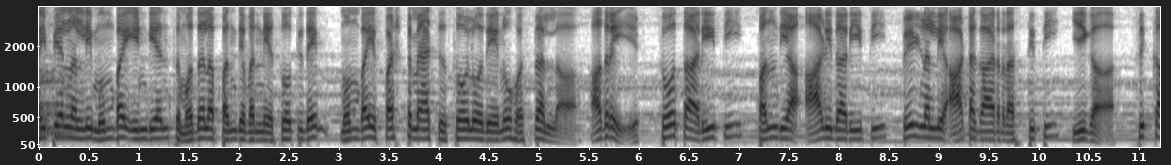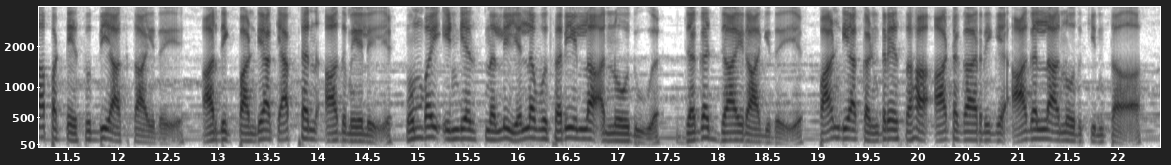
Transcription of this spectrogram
ಐಪಿಎಲ್ನಲ್ಲಿ Mumbai Indians ಮೊದಲ ಪಂದ್ಯವನ್ನೇ ಸೋತಿದೆ. ಮುಂಬೈ ಫಸ್ಟ್ ಮ್ಯಾಚ್ ಸೋಲೋದೇನು ಹೊಸದಲ್ಲ. ಆದರೆ ಸೋತ ರೀತಿ, ಪಂದ್ಯ ಆಡಿದ ರೀತಿ, ಫೀಲ್ಡ್ನಲ್ಲಿ ಆಟಗಾರರ ಸ್ಥಿತಿ ಈಗ ಸಿಕ್ಕಾಪಟ್ಟೆ ಸುದ್ದಿ ಆಗ್ತಾ ಇದೆ. ಹಾರ್ದಿಕ್ ಪಾಂಡ್ಯ ಕ್ಯಾಪ್ಟನ್ ಆದ ಮೇಲೆ ಮುಂಬೈ ಇಂಡಿಯನ್ಸ್ನಲ್ಲಿ ಎಲ್ಲವೂ ಸರಿಯಿಲ್ಲ ಅನ್ನೋದು ಜಗಜ್ಜಾಹಿರಾಗಿದೆ ಪಾಂಡ್ಯ ಕಂಡ್ರೆ ಸಹ ಆಟಗಾರರಿಗೆ ಆಗಲ್ಲ ಅನ್ನೋದಕ್ಕಿಂತ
